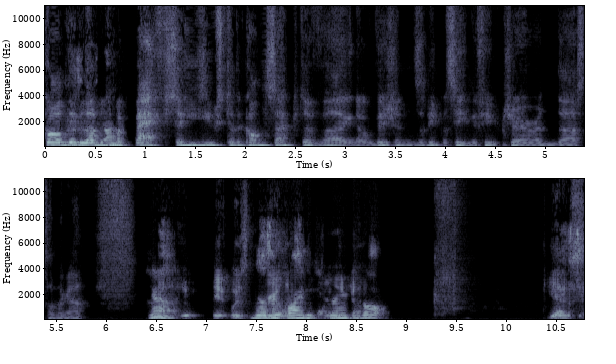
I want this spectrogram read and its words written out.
Godley loves John? Macbeth, so he's used to the concept of uh, you know visions of people seeing the future and uh, stuff like that. yeah It, it was he doesn't really find it poorly strange done. at all Yes.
